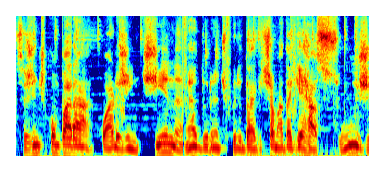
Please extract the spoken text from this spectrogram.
Se a gente comparar com a Argentina, né, durante o período da chamada Guerra Suja,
